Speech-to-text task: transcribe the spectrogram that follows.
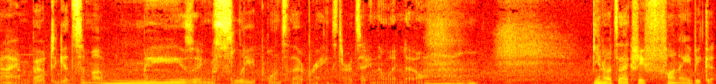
I am about to get some amazing sleep once that rain starts hitting the window. You know, it's actually funny because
